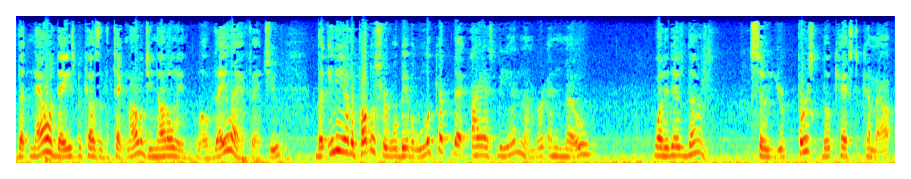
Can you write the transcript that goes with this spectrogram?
But nowadays, because of the technology, not only will they laugh at you, but any other publisher will be able to look up that ISBN number and know what it has done. So your first book has to come out,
